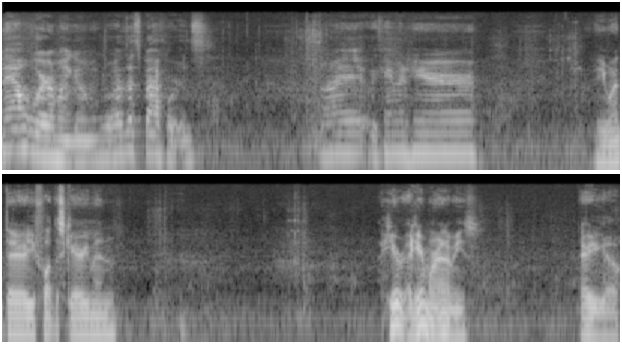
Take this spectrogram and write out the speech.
now where am I going? Well, that's backwards. Alright, we came in here. You went there. You fought the scary men. I hear, I hear more enemies. There you go.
